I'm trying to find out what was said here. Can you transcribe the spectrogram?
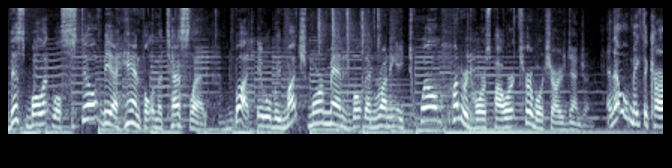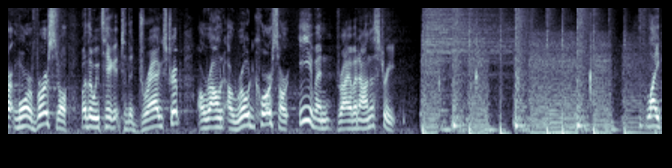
this bullet will still be a handful in the test sled, but it will be much more manageable than running a 1200 horsepower turbocharged engine. And that will make the car more versatile, whether we take it to the drag strip, around a road course, or even drive it on the street. Like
